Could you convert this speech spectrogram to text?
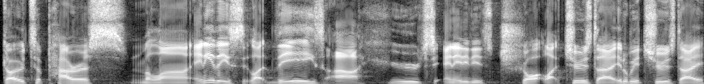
go to Paris, Milan, any of these like these are huge, and it is chock like Tuesday. It'll be a Tuesday,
